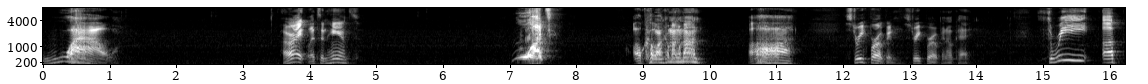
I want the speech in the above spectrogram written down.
Wow. All right, let's enhance. What? Oh, come on, come on, come on. Ah. Streak broken. Streak broken. Okay. Three up.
